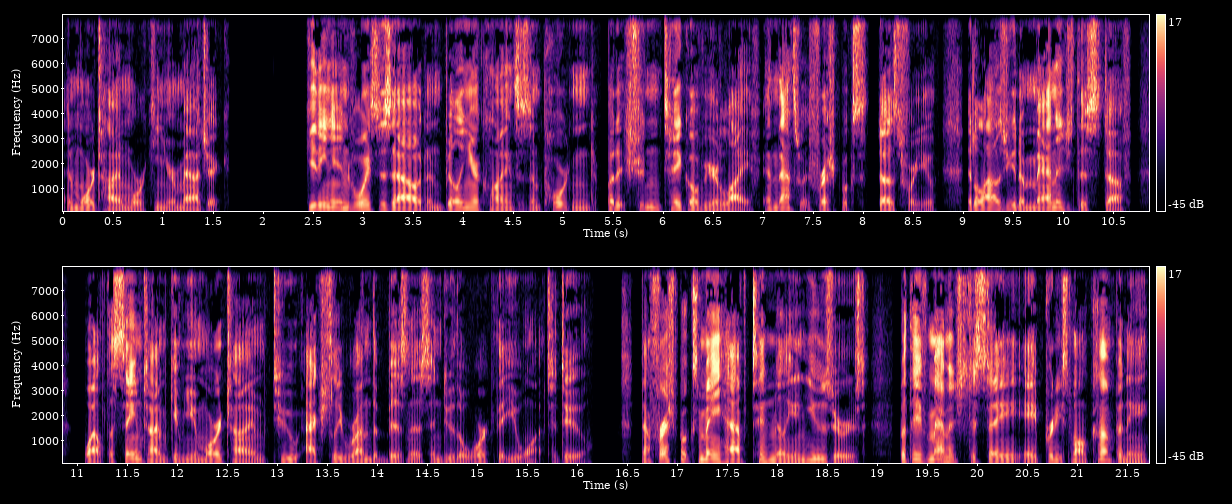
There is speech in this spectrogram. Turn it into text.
and more time working your magic. Getting invoices out and billing your clients is important, but it shouldn't take over your life. And that's what FreshBooks does for you. It allows you to manage this stuff while at the same time giving you more time to actually run the business and do the work that you want to do. Now, FreshBooks may have 10 million users, but they've managed to stay a pretty small company,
